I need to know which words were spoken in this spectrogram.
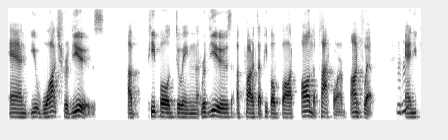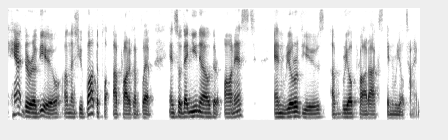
and you watch reviews of people doing reviews of products that people bought on the platform on Flip. Mm-hmm. And you can't do a review unless you bought the pl- uh, product on Flip. And so then you know they're honest and real reviews of real products in real time.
